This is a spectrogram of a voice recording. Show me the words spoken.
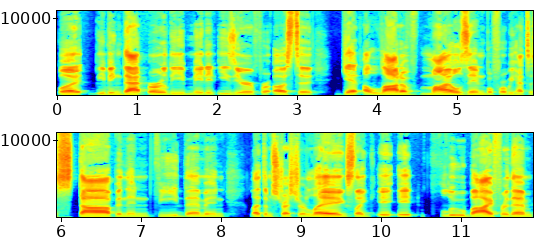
But leaving that early made it easier for us to get a lot of miles in before we had to stop and then feed them and let them stretch their legs. Like it, it flew by for them.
